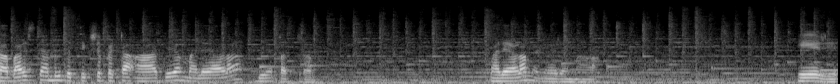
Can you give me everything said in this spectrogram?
തപാൽ സ്റ്റാമ്പിൽ പ്രത്യക്ഷപ്പെട്ട ആദ്യ മലയാള ദിനപത്രം. മലയാള മനോരമ ഏഴ്.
